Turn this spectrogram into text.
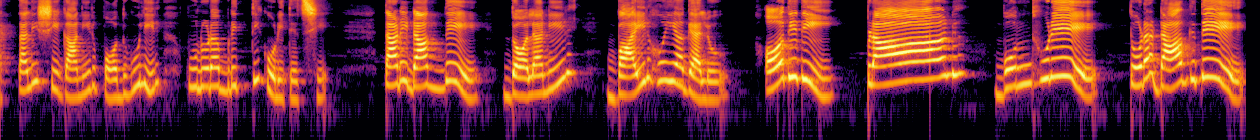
একতালে সে গানের পদগুলির পুনরাবৃত্তি করিতেছে। তারে ডাক দে, দলানির বাইর হইয়া গেল। অ দিদি, প্রাণ! বন্ধুরে, তোরা ডাক দে,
